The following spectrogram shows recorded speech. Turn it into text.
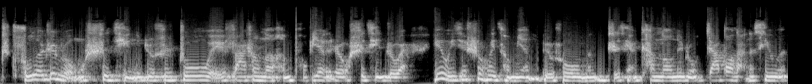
除了这种事情，就是周围发生的很普遍的这种事情之外，也有一些社会层面的，比如说我们之前看到那种家暴男的新闻，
